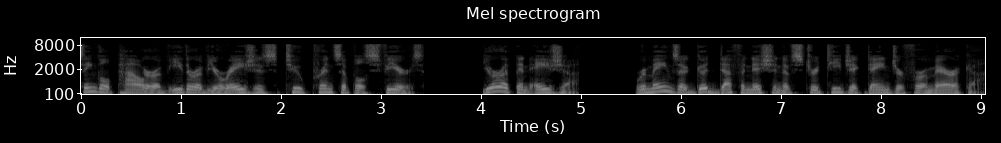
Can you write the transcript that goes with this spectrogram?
single power of either of Eurasia's two principal spheres—Europe and Asia—remains a good definition of strategic danger for America.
